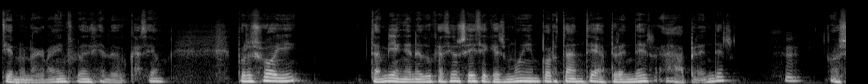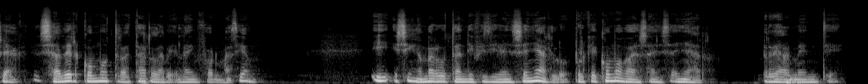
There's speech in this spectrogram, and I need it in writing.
tiene una gran influencia en la educación. Por eso hoy también en educación se dice que es muy importante aprender a aprender. O sea, saber cómo tratar la, la información. Y sin embargo tan difícil enseñarlo, porque ¿cómo vas a enseñar realmente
